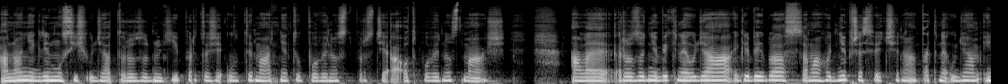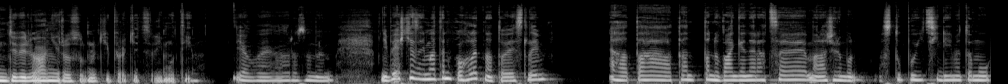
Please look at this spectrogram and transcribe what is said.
ano, někdy musíš udělat to rozhodnutí, protože ultimátně tu povinnost prostě a odpovědnost máš. Ale rozhodně bych neudělala, i kdybych byla sama hodně přesvědčená, tak neudělám individuální rozhodnutí proti celému týmu. Jo, jo, rozumím. Mě by ještě zajímal ten pohled na to, jestli ta, ta, ta nová generace manažerů, nastupující, dejme tomu,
